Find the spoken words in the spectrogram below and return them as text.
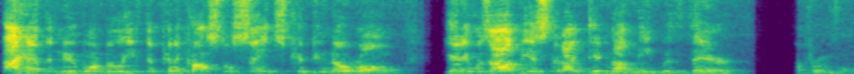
I had the newborn belief that Pentecostal saints could do no wrong, yet it was obvious that I did not meet with their approval.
